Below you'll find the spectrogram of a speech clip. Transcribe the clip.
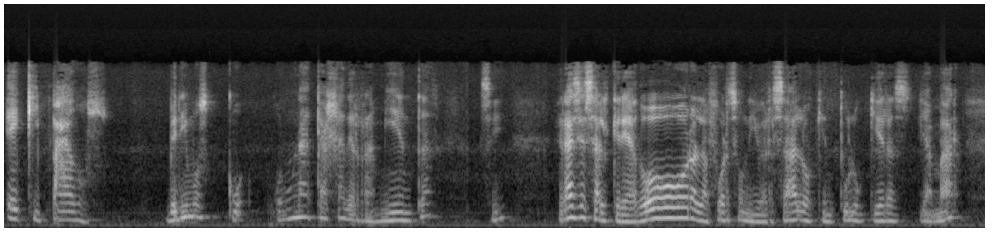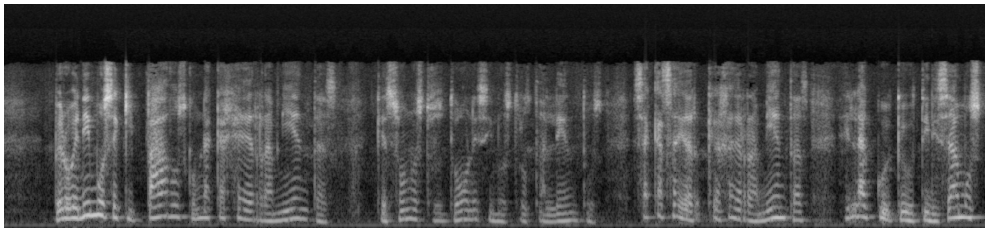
equipados. Venimos con una caja de herramientas, ¿sí? Gracias al Creador, a la fuerza universal o a quien tú lo quieras llamar, pero venimos equipados con una caja de herramientas que son nuestros dones y nuestros talentos. Esa caja de, caja de herramientas es la que utilizamos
